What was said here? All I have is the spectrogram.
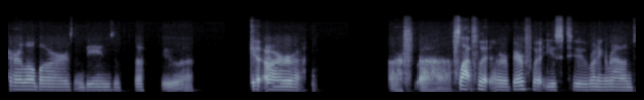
parallel bars and beams and stuff to uh, get our our uh, flat foot or barefoot used to running around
